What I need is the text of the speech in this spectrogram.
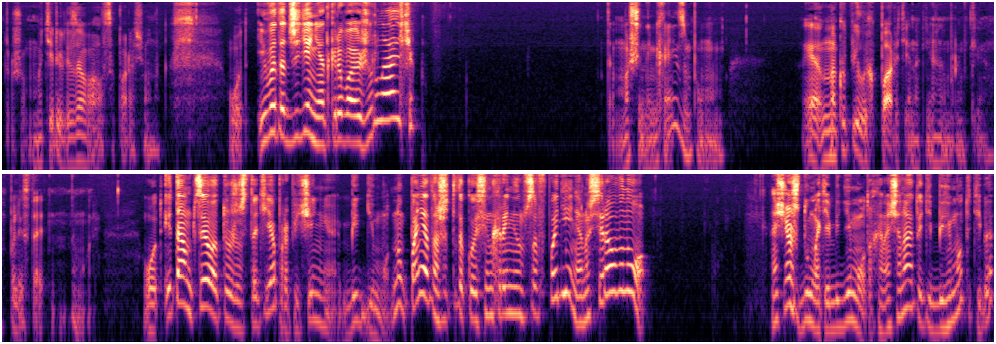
Тоже материализовался поросенок. Вот. И в этот же день я открываю журнальчик. Там машинный механизм, по-моему. Я накупил их партии на книжном рынке полистать на море. Вот. И там целая тоже статья про печенье бегемот. Ну, понятно, что это такое синхронизм совпадения, но все равно. Начнешь думать о бегемотах, и начинают эти бегемоты тебя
